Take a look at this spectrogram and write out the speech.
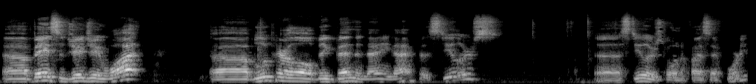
Uh, base of J.J. Watt. Uh, blue parallel Big Ben to 99 for the Steelers. Uh, Steelers going to 5 set 40.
